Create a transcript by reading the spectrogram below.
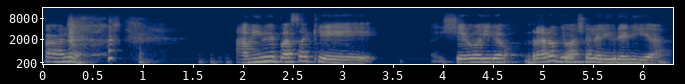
Hágalo. a mí me pasa que llego a ir, raro que vaya a la librería,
